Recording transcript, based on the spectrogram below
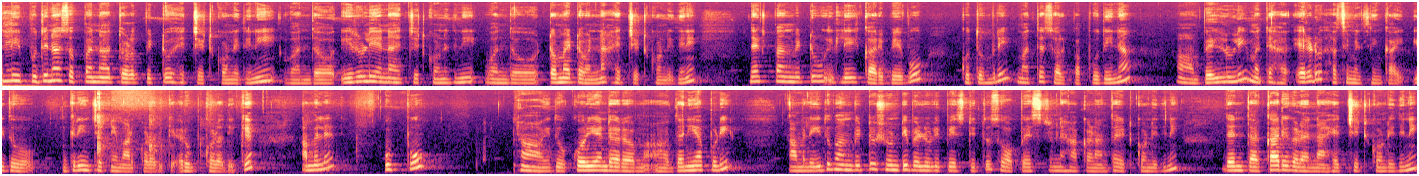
ಇಲ್ಲಿ ಪುದೀನ ಸೊಪ್ಪನ್ನು ತೊಳೆದ್ಬಿಟ್ಟು ಹೆಚ್ಚಿಟ್ಕೊಂಡಿದ್ದೀನಿ. ಒಂದು ಈರುಳ್ಳಿಯನ್ನು ಹೆಚ್ಚಿಟ್ಕೊಂಡಿದ್ದೀನಿ. ಒಂದು ಟೊಮೆಟೊವನ್ನು ಹೆಚ್ಚಿಟ್ಕೊಂಡಿದ್ದೀನಿ. ನೆಕ್ಸ್ಟ್ ಬಂದುಬಿಟ್ಟು ಇಲ್ಲಿ ಕರಿಬೇವು, ಕೊತ್ತಂಬರಿ ಮತ್ತು ಸ್ವಲ್ಪ ಪುದೀನ ಬೆಳ್ಳುಳ್ಳಿ ಮತ್ತು ಹ, ಎರಡು ಹಸಿಮೆಣಸಿನ್ಕಾಯಿ. ಇದು ಗ್ರೀನ್ ಚಟ್ನಿ ಮಾಡ್ಕೊಳ್ಳೋದಕ್ಕೆ, ರುಬ್ಕೊಳ್ಳೋದಕ್ಕೆ. ಆಮೇಲೆ ಉಪ್ಪು ಇದು ಕೊರಿಯಂಡರ್ ಧನಿಯಾ ಪುಡಿ. ಆಮೇಲೆ ಇದು ಬಂದುಬಿಟ್ಟು ಶುಂಠಿ ಬೆಳ್ಳುಳ್ಳಿ ಪೇಸ್ಟ್ ಇತ್ತು, ಸೊ ಆ ಪೇಸ್ಟನ್ನೇ ಹಾಕೋಣ ಅಂತ ಇಟ್ಕೊಂಡಿದ್ದೀನಿ. ದೆನ್ ತರಕಾರಿಗಳನ್ನು ಹೆಚ್ಚಿಟ್ಕೊಂಡಿದ್ದೀನಿ.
